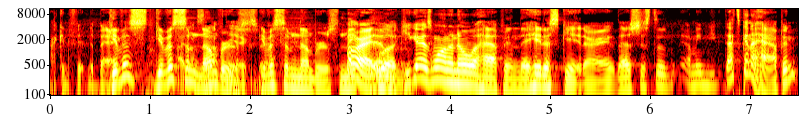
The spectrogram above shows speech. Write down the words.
I can fit in the bag. Give us give us I some don't sell for the numbers. Give us some numbers. all Make right, them- look, you guys want to know what happened? They hit a skid. All right, that's just a. I mean, that's gonna happen.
